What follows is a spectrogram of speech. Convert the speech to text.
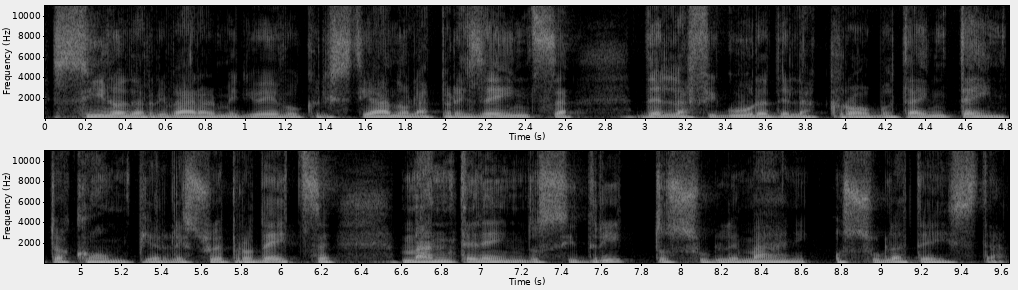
sino ad arrivare al Medioevo cristiano, la presenza della figura dell'acrobata, intento a compiere le sue prodezze mantenendosi dritto sulle mani o sulla testa.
